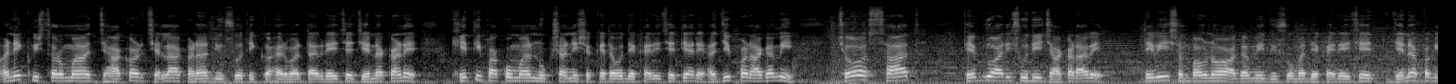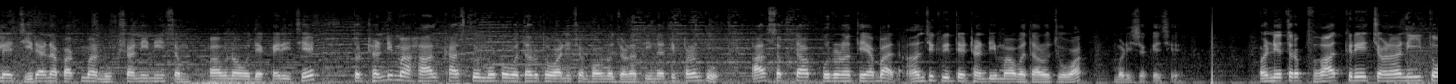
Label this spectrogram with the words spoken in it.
અનેક વિસ્તારોમાં ઝાકળ છેલ્લા ઘણા દિવસોથી કહેર વર્તાવી રહી છે, જેના કારણે ખેતી પાકોમાં નુકસાનની શક્યતાઓ દેખાઈ રહી છે. ત્યારે હજી પણ આગામી છ, સાત ફેબ્રુઆરી સુધી ઝાકળ આવે તેવી સંભાવનાઓ આગામી દિવસોમાં દેખાઈ રહી છે. જેના પગલે જીરાના પાકમાં નુકસાનીની સંભાવનાઓ દેખાઈ રહી છે. તો ઠંડીમાં હાલ ખાસ કોઈ મોટો વધારો થવાની સંભાવના જણાતી નથી, પરંતુ આ સપ્તાહ પૂર્ણ થયા બાદ આંશિક રીતે ઠંડીમાં વધારો જોવા મળી શકે છે. અન્ય તરફ વાત કરીએ ચણાની, તો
